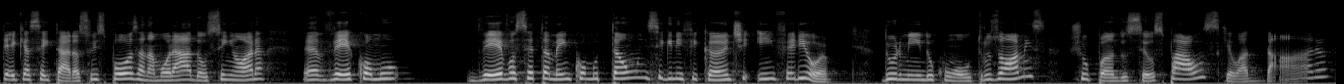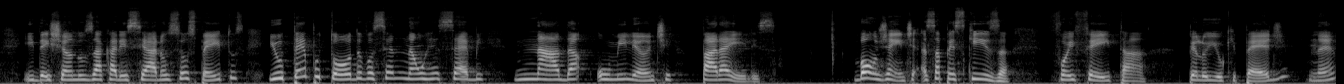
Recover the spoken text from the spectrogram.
Ter que aceitar a sua esposa, namorada ou senhora eh, ver como vê você também como tão insignificante e inferior. Dormindo com outros homens, chupando os seus paus, que eu adoro, e deixando-os acariciar os seus peitos, e o tempo todo você não recebe nada humilhante para eles. Bom, gente, essa pesquisa foi feita pelo Wikipedia, né?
